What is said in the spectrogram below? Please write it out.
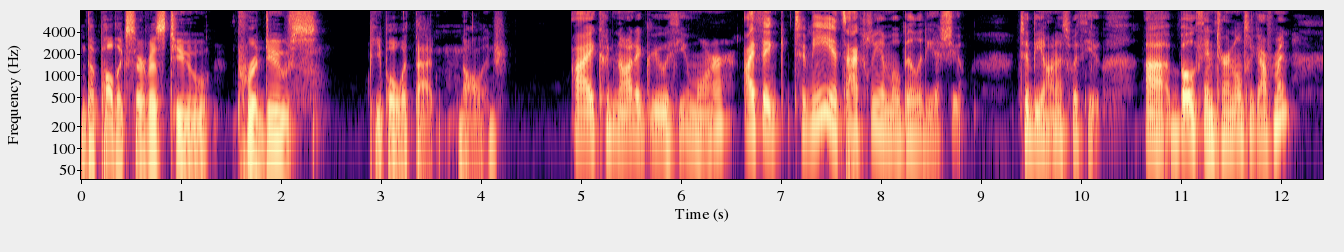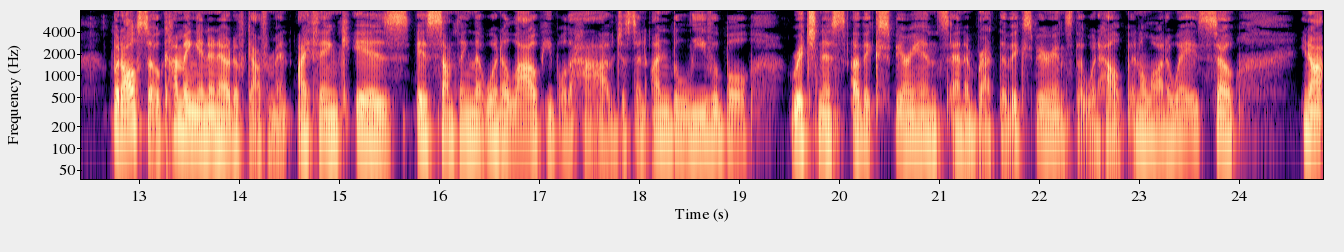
the public service to produce people with that knowledge. I could not agree with you more. I think to me, it's actually a mobility issue, to be honest with you, uh, both internal to government, but also coming in and out of government. I think is is something that would allow people to have just an unbelievable richness of experience and a breadth of experience that would help in a lot of ways. So, you know,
